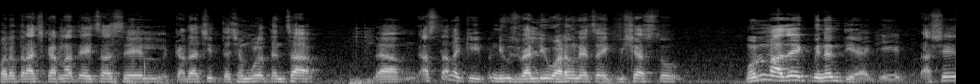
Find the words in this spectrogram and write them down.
परत राजकारणात यायचं असेल कदाचित त्याच्यामुळं त्यांचा असताना की न्यूज व्हॅल्यू वाढवण्याचा एक विषय असतो. म्हणून माझं एक विनंती आहे की असे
